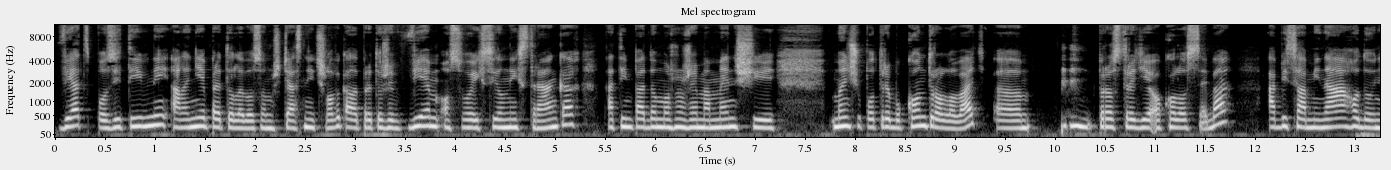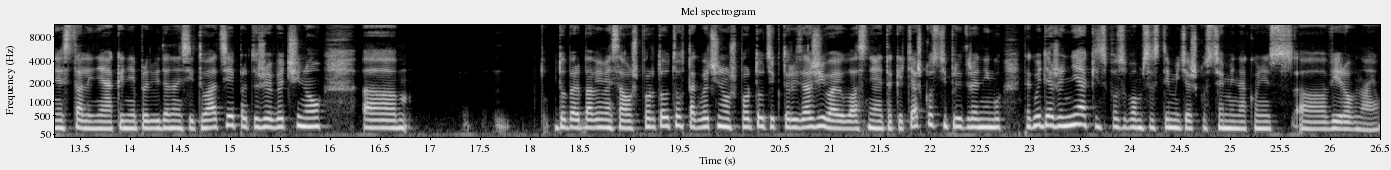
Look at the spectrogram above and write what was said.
viac pozitívny, ale nie preto, lebo som šťastný človek, ale preto, že viem o svojich silných stránkach a tým pádom možno, že mám menší, menšiu potrebu kontrolovať um, prostredie okolo seba, aby sa mi náhodou nestali nejaké nepredvídané situácie, pretože väčšinou um, dobre, bavíme sa o športovcoch, tak väčšinou športovci, ktorí zažívajú vlastne aj také ťažkosti pri tréningu, tak vedia, že nejakým spôsobom sa s tými ťažkosťami nakoniec uh, vyrovnajú.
